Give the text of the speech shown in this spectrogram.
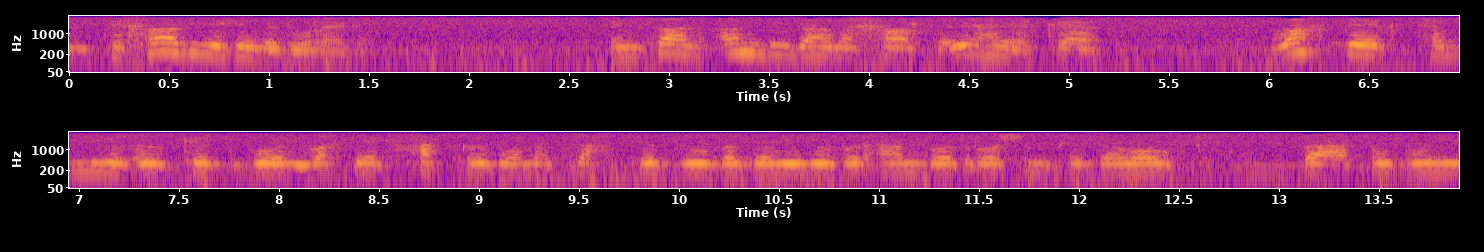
انتخابی یەکێ لە دوو ڕێگە ئینسان ئەم دوودانە خاستەیە هەیە کە وەختێک تەبلیغ کرد بۆی وەختێک حەق بۆ مەسرح کرد و بە دەلیل و برهان بۆ درۆشن کردەوە و باتوبوونی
